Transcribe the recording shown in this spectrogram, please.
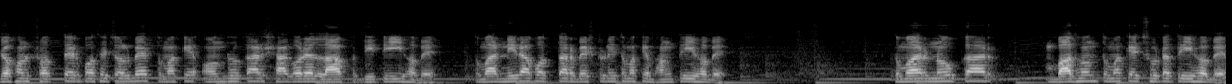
যখন সত্যের পথে চলবে, তোমাকে অন্ধকার সাগরে লাভ দিতেই হবে। তোমার নিরাপত্তার বেষ্টনী তোমাকে ভাঙতেই হবে। তোমার নৌকার বাঁধন তোমাকে ছোটাতেই হবে।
